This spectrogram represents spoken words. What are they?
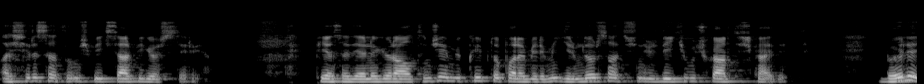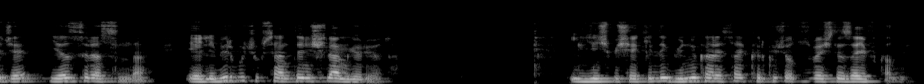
aşırı satılmış bir XRP gösteriyor. Piyasa değerine göre 6. en büyük kripto para birimi 24 saat içinde %2,5 artış kaydetti. Böylece yazı sırasında 51,5 sentten işlem görüyordu. İlginç bir şekilde günlük RSI 43.35'te zayıf kalıyor.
